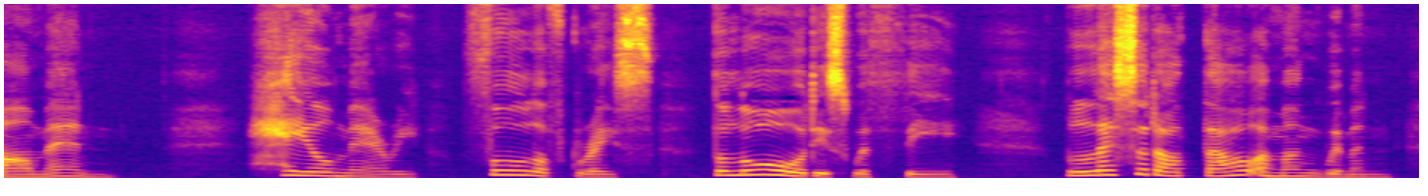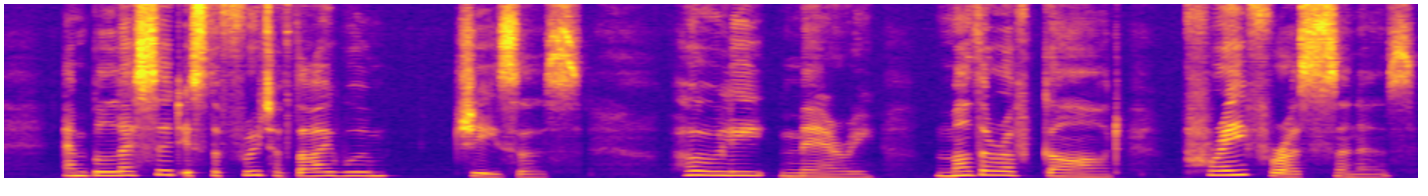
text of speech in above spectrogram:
Amen. Hail Mary, full of grace, the Lord is with thee. Blessed art thou among women, and blessed is the fruit of thy womb, Jesus. Holy Mary, Mother of God, pray for us sinners.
